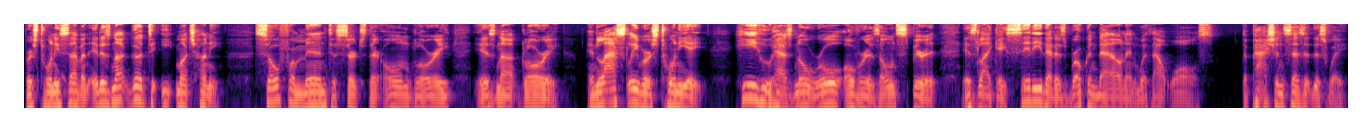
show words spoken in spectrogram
Verse 27 It is not good to eat much honey. So for men to search their own glory is not glory. And lastly, verse 28 He who has no rule over his own spirit is like a city that is broken down and without walls. The Passion says it this way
